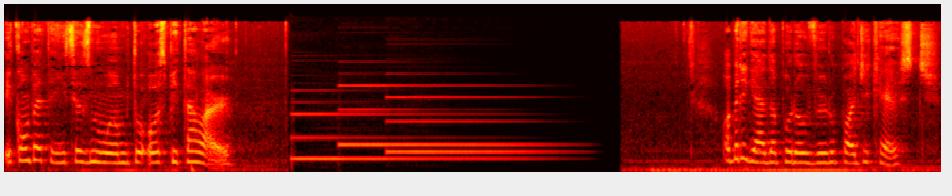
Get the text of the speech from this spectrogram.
e competências no âmbito hospitalar. Obrigada por ouvir o podcast.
